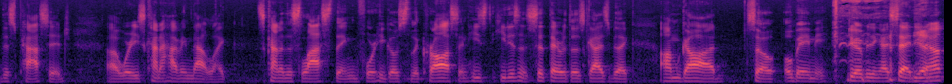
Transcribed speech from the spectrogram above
this passage, uh, where He's kind of having that like it's kind of this last thing before He goes to the cross, and He's He doesn't sit there with those guys and be like, "I'm God, so obey me, do everything I said," you know.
